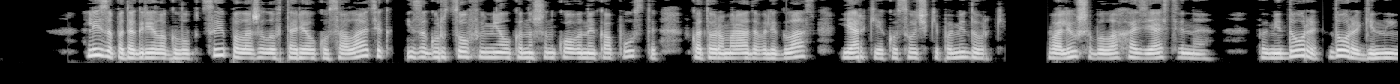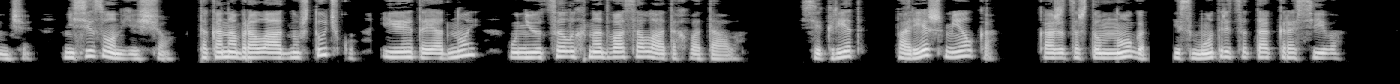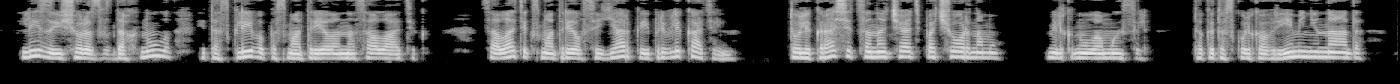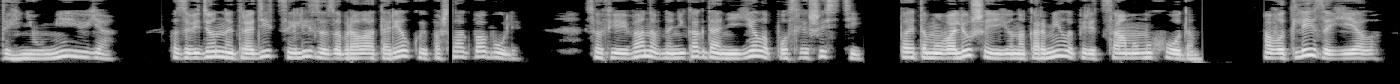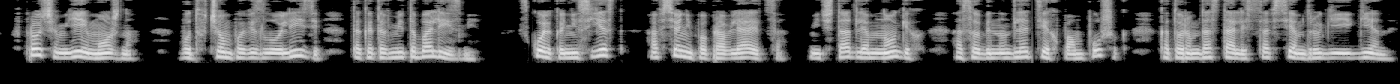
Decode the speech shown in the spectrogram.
Лиза подогрела голубцы, положила в тарелку салатик из огурцов и мелко нашинкованной капусты, в котором радовали глаз яркие кусочки помидорки. Валюша была хозяйственная. Помидоры дороги нынче, не сезон еще. Так она брала одну штучку, и этой одной у нее целых на два салата хватало. Секрет — порежь мелко. Кажется, что много и смотрится так красиво. Лиза еще раз вздохнула и тоскливо посмотрела на салатик. Салатик смотрелся ярко и привлекательно. То ли краситься начать по-черному, мелькнула мысль. Так это сколько времени надо, да и не умею я. По заведенной традиции Лиза забрала тарелку и пошла к бабуле. Софья Ивановна никогда не ела после шести, поэтому Валюша ее накормила перед самым уходом. А вот Лиза ела. Впрочем, ей можно, вот в чем повезло Лизе, так это в метаболизме. Сколько не съест, а все не поправляется. Мечта для многих, особенно для тех пампушек, которым достались совсем другие гены.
